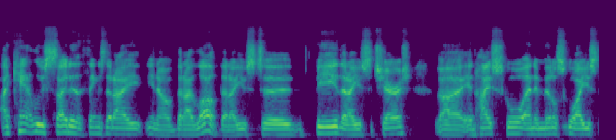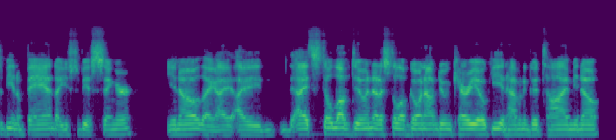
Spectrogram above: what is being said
I can't lose sight of the things that I, you know, that I love, that I used to be, that I used to cherish. Uh, in high school and in middle school, I used to be in a band. I used to be a singer. You know, like I, I, I still love doing it. I still love going out and doing karaoke and having a good time. You know,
